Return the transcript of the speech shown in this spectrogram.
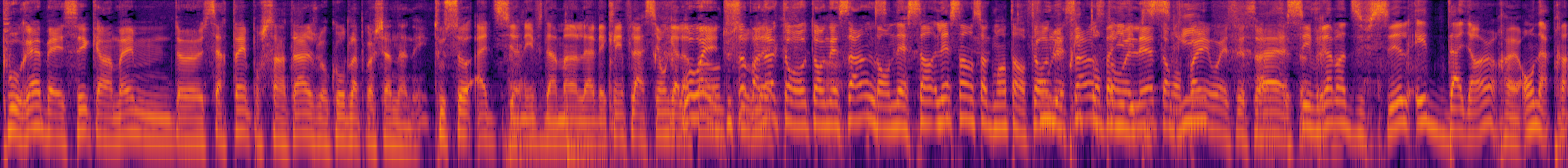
pourraient baisser quand même d'un certain pourcentage au cours de la prochaine année. Tout ça additionné, évidemment, là, avec l'inflation galopante. Oui, tout ça pendant que ton, ton essence... Ton essence, l'essence augmente en fou, le prix de ton panier d'épicerie. Ouais, c'est ça. Euh, c'est vraiment difficile. Et d'ailleurs, euh, on apprend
